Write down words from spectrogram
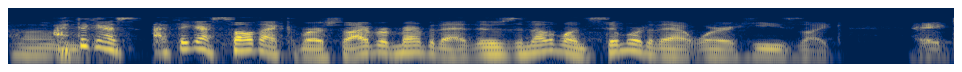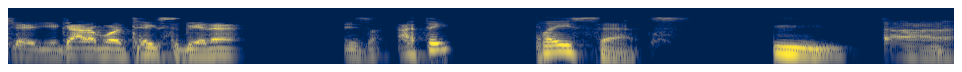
Um, I think I, s- I think I saw that commercial. I remember that. There was another one similar to that where he's like, "Hey kid, you got what it takes to be an." He's like, I think play sets. Hmm. Uh,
